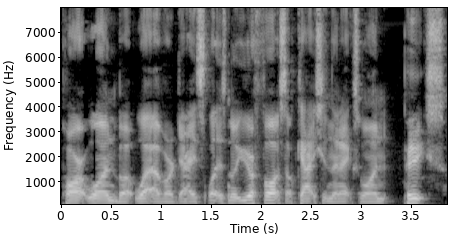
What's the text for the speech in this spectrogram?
part one, but whatever, guys. Let us know your thoughts. I'll catch you in the next one. Peace.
